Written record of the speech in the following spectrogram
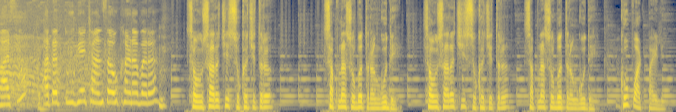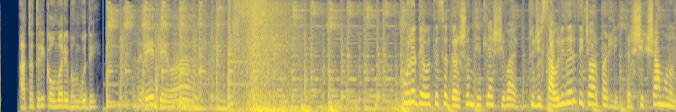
वासू आता तू घे छानसा उखाणा बरं. संसाराची सुखचित्र सपनासोबत रंगू दे. संसाराची सुखचित्र सपनासोबत रंगू दे. खूप वाट पाहिली. आता तरी कौमारी भंगू दे. अरे देवा. कुलदेवतेचं दर्शन घेतल्याशिवाय तुझी सावली जरी तिच्यावर पडली तर शिक्षा म्हणून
